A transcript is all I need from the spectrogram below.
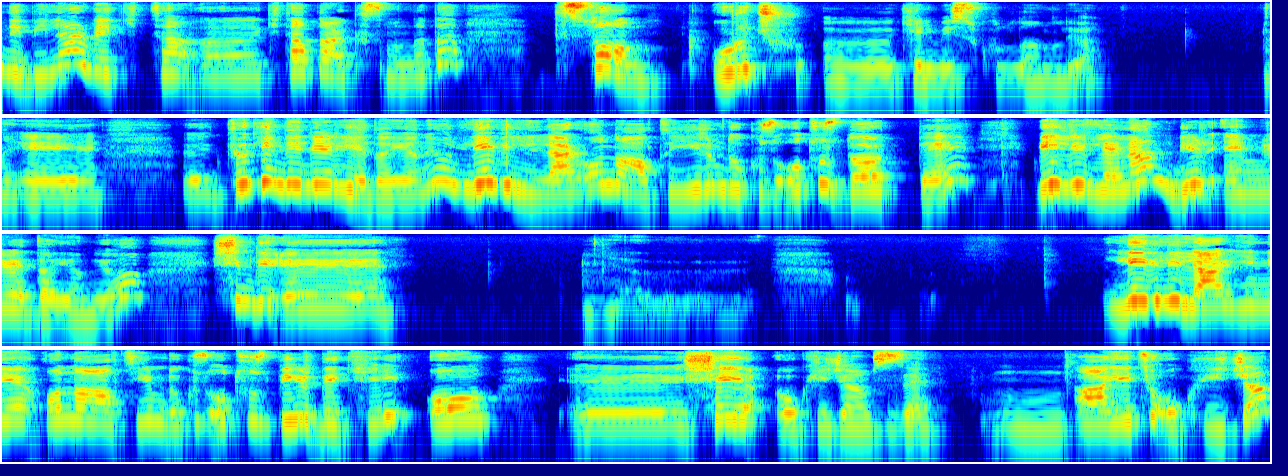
nebiler ve kita, e, kitaplar kısmında da son, oruç e, kelimesi kullanılıyor. E, e, nereye dayanıyor? Levililer 16, 29, 34'te belirlenen bir emre dayanıyor. Şimdi e, Levililer yine 16, 29, 31'deki o e, şey okuyacağım size. Hmm, ayeti okuyacağım.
